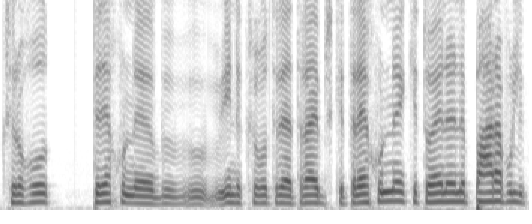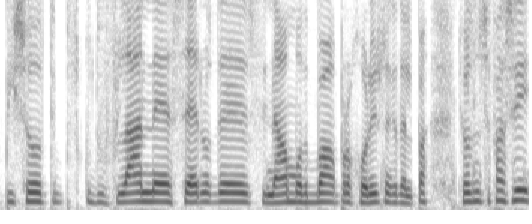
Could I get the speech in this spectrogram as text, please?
Ξέρω εγώ, τρέχουν, είναι ξέρω εγώ, τρία tribes και τρέχουν και το ένα είναι πάρα πολύ πίσω, τύπου σκουντουφλάνε, σέρνονται στην άμμο, δεν μπορούν να προχωρήσουν κτλ. Και όταν είναι σε φάση,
